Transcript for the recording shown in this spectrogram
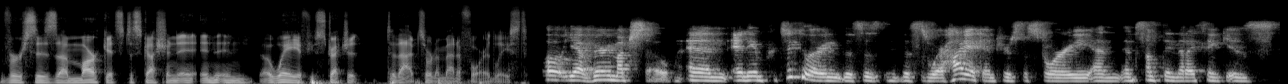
versus a markets discussion in, in, in a way if you stretch it to that sort of metaphor at least. Oh yeah very much so. And and in particular and this is this is where hayek enters the story and and something that i think is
